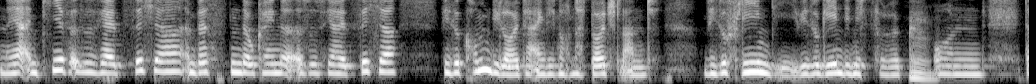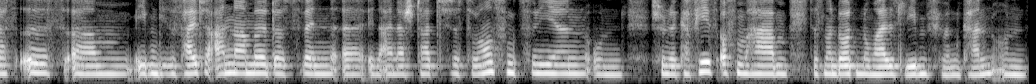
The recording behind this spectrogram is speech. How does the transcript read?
naja, in Kiew ist es ja jetzt sicher, im Westen der Ukraine ist es ja jetzt sicher. Wieso kommen die Leute eigentlich noch nach Deutschland? Wieso fliehen die? Wieso gehen die nicht zurück? Mhm. Und das ist ähm, eben diese falsche Annahme, dass wenn äh, in einer Stadt Restaurants funktionieren und schöne Cafés offen haben, dass man dort ein normales Leben führen kann. Und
